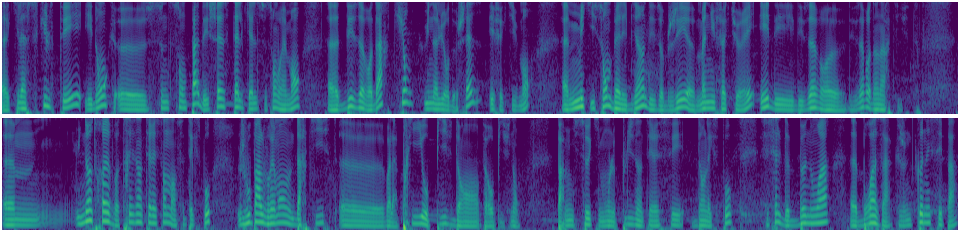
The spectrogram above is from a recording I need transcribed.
euh, qu'il a sculptées, et donc euh, ce ne sont pas des chaises telles quelles, ce sont vraiment euh, des œuvres d'art qui ont une allure de chaise, effectivement, mais qui sont bel et bien des objets manufacturés et des, œuvres d'un artiste. une autre œuvre très intéressante dans cette expo, je vous parle vraiment d'artistes voilà, pris au pif dans... Enfin au pif non, parmi ceux qui m'ont le plus intéressé dans l'expo, c'est celle de Benoît Broisa, que je ne connaissais pas,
